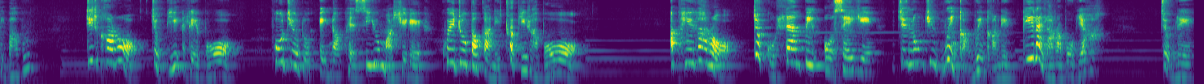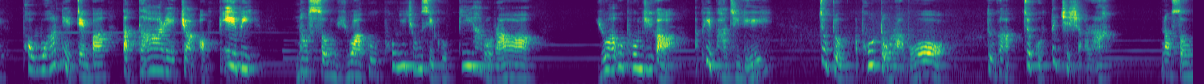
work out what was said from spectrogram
သိပါဘူးဒီတစ်ခါတော့ကျုပ်ပြေးအလေပေါ့ဖိုးကျုပ်တို့အိမ်နောက်ဖက်စီယိုမှာရှိတဲ့ခွေးတို့ပေါက်ကနေထွက်ပြေးတာပေါ့အဖေကတော့ကျုပ်ကိုလှမ်းပြီးអော်ဆဲရင်ကျင်းလုံးကြီးဝင့်ကဝင့်ကနဲ့ပြေးလိုက်လာတာပေါ့ဗျာကျုပ်လဲ ဖွားဝါနဲ့တင်ပါတသားရဲကြောက်အောင်ပြေးပြီးနောက်ဆုံးရွာဦးဖုန်ကြီးချောင်းစီကိုပြေးရတော့တာရွာဦးဖုန်ကြီးကအဖေပါကြီးလေကျုပ်တို့အဖိုးတော်တာပေါ့သူကကျုပ်ကိုတိတ်ချစ်ရှာတာနောက်ဆုံး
